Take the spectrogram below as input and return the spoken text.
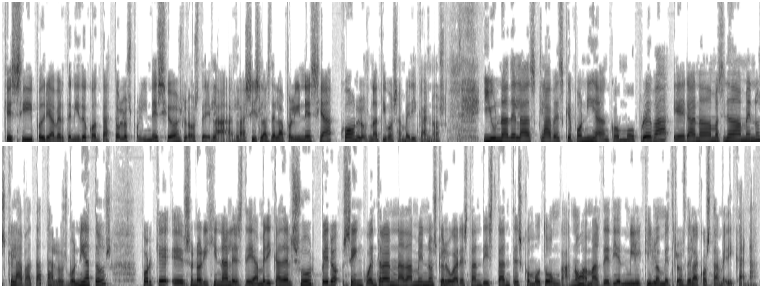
que si podría haber tenido contacto los polinesios, los de la- las islas de la Polinesia, con los nativos americanos. Y una de las claves que ponían como prueba era nada más y nada menos que la batata, los boniatos, porque eh, son originales de América del Sur, pero se encuentran nada menos que en lugares tan distantes como Tonga, ¿no? a más de 10.000 kilómetros de la costa americana.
